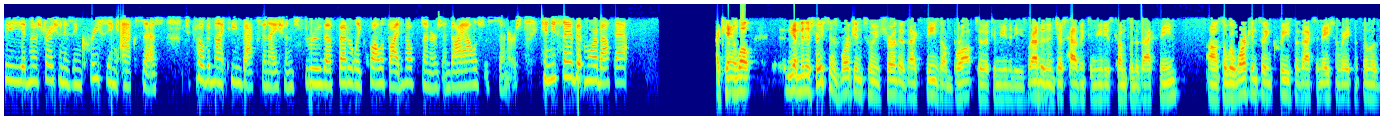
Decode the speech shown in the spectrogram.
the administration is increasing access to COVID 19 vaccinations through the federally qualified health centers and dialysis centers. Can you say a bit more about that? I can. Well, the administration is working to ensure that vaccines are brought to the communities rather than just having communities come to the vaccine. Uh, so we're working to increase the vaccination rates in some of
